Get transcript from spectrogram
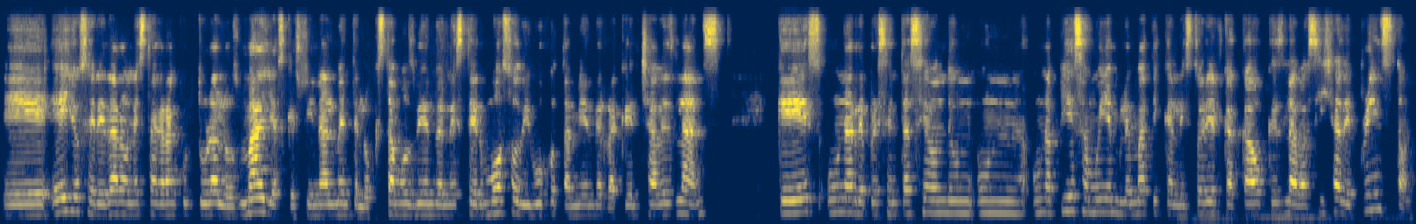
Eh, ellos heredaron esta gran cultura, los mayas, que es finalmente lo que estamos viendo en este hermoso dibujo también de Raquel Chávez Lanz, que es una representación de una pieza muy emblemática en la historia del cacao, que es la vasija de Princeton,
